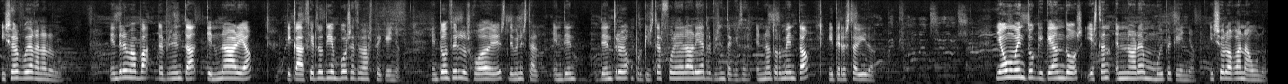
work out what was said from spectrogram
y solo puede ganar uno. Entre el mapa representa que en una área que cada cierto tiempo se hace más pequeña. Entonces los jugadores deben estar en dentro porque si estás fuera del área representa que estás en una tormenta y te resta vida. Llega un momento que quedan dos y están en una área muy pequeña y solo gana uno.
